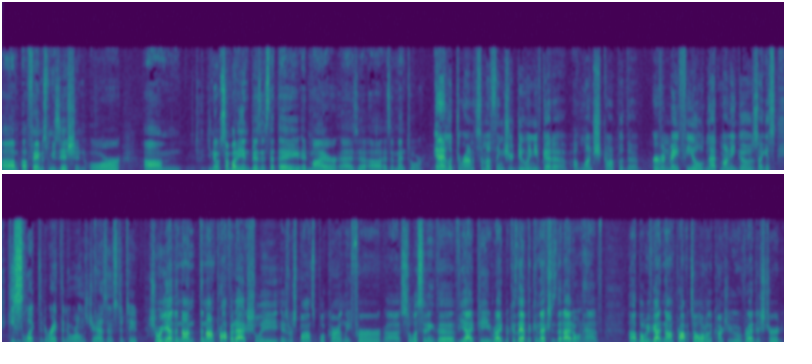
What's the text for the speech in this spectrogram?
um, a famous musician or um, you know somebody in business that they admire as a, uh, as a mentor. And I looked around at some of the things you're doing. You've got a, a lunch coming up with uh, Irvin Mayfield, and that money goes. I guess he selected, right? The New Orleans Jazz Institute. Sure. Yeah. The non the nonprofit actually is responsible currently for uh, soliciting the VIP, right? Because they have the connections that I don't have. Uh, but we've got nonprofits all over the country who have registered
